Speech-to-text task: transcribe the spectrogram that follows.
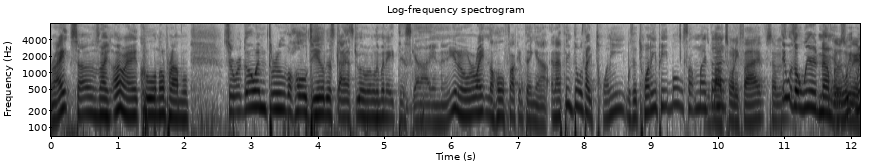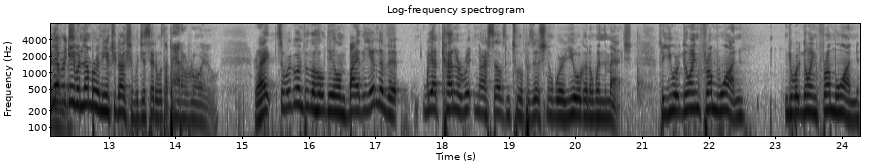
right? So I was like, all right, cool, no problem. So we're going through the whole deal. This guy's going to eliminate this guy, and you know, we're writing the whole fucking thing out. And I think there was like twenty. Was it twenty people? Something like that. About 25, something. It was a weird number. A we weird we never number. gave a number in the introduction. We just said it was a battle royal, right? So we're going through the whole deal, and by the end of it, we had kind of written ourselves into a position where you were going to win the match. So you were going from one, you were going from one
